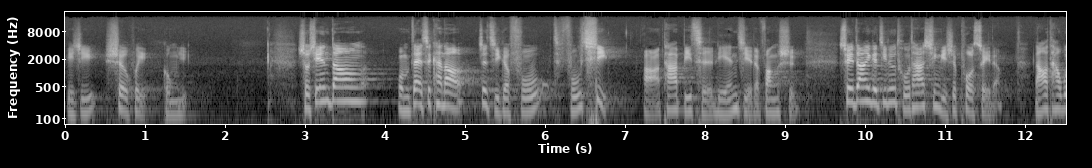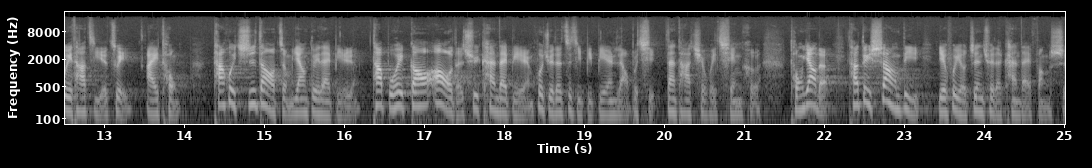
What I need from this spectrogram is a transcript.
以及社会公义。首先，当我们再次看到这几个福福气啊，它彼此连结的方式。所以，当一个基督徒他心里是破碎的，然后他为他自己的罪哀痛，他会知道怎么样对待别人。他不会高傲的去看待别人，或觉得自己比别人了不起，但他却会谦和。同样的，他对上帝也会有正确的看待方式。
